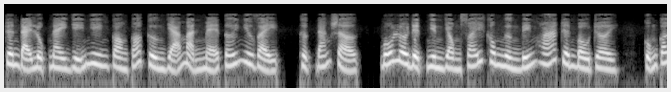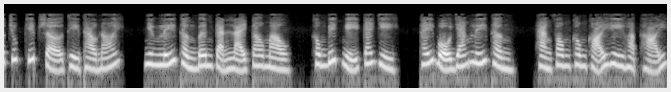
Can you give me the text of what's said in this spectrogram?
trên đại lục này dĩ nhiên còn có cường giả mạnh mẽ tới như vậy, thực đáng sợ. Bố lôi địch nhìn dòng xoáy không ngừng biến hóa trên bầu trời, cũng có chút khiếp sợ thì thào nói, nhưng Lý Thần bên cạnh lại cao màu, không biết nghĩ cái gì, thấy bộ dáng Lý Thần, Hàng Phong không khỏi hy hoặc hỏi,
